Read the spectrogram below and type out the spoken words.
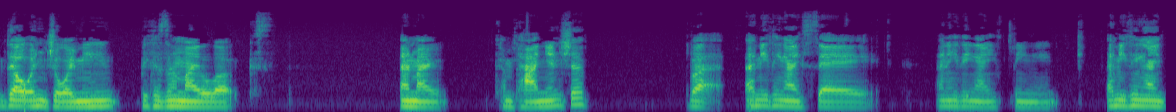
they'll enjoy me because of my looks and my companionship, but anything I say, anything I think, anything I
